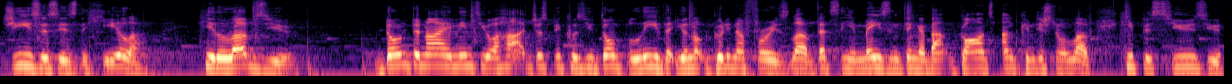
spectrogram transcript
Jesus is the healer. He loves you. Don't deny him into your heart just because you don't believe that you're not good enough for his love. That's the amazing thing about God's unconditional love. He pursues you.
